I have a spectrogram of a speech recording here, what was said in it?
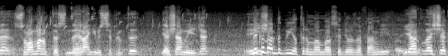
ve sulama noktasında herhangi bir sıkıntı yaşamayacak. E, Ne kadarlık bir yatırımdan bahsediyoruz efendim? Bir, Yaklaşık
